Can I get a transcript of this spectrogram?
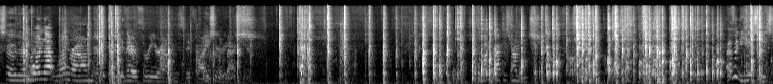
So did I He won that one round. There are three rounds if I go back here. One practice round each. I haven't used these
